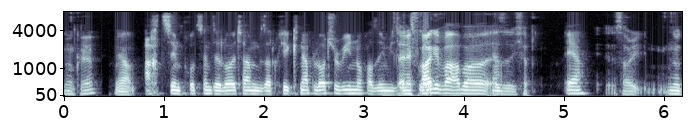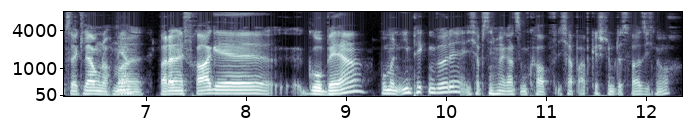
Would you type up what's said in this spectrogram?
Okay. Ja, 18 Prozent der Leute haben gesagt, okay, knapp Lottery noch. Also irgendwie Deine Frage war aber, also ich habe ja. Sorry, nur zur Erklärung nochmal. Ja. War deine Frage Gobert, wo man ihn picken würde? Ich habe es nicht mehr ganz im Kopf. Ich habe abgestimmt, das weiß ich noch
